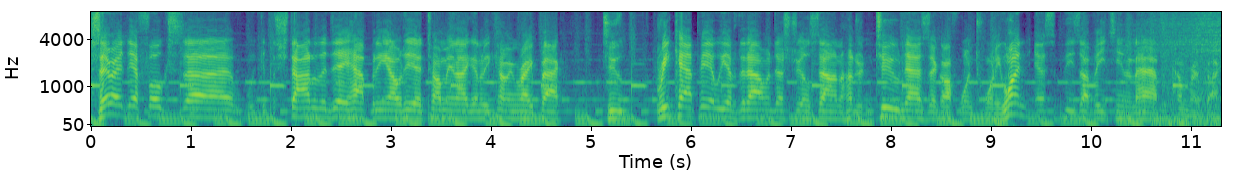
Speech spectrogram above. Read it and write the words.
Stay right there, folks, uh, we get the start of the day happening out here. Tommy and I are going to be coming right back to recap here. We have the Dow Industrials down 102, NASDAQ off 121, S&P's up 18 and a half. Come right back.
